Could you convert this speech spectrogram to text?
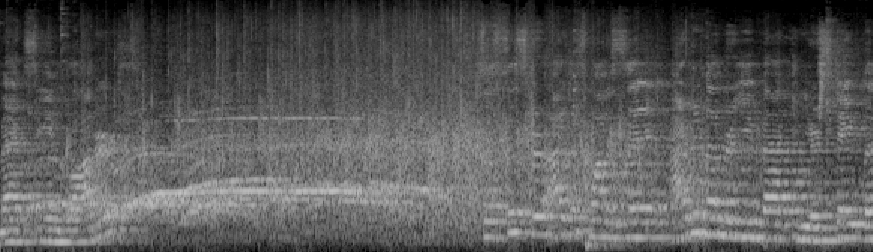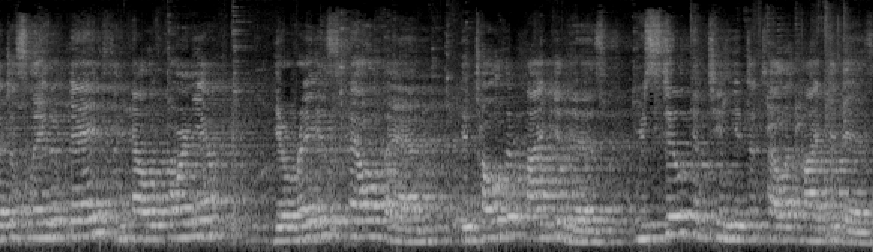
Maxine Waters. I remember you back in your state legislative days in California. You raised hell then, you told it like it is, you still continue to tell it like it is,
